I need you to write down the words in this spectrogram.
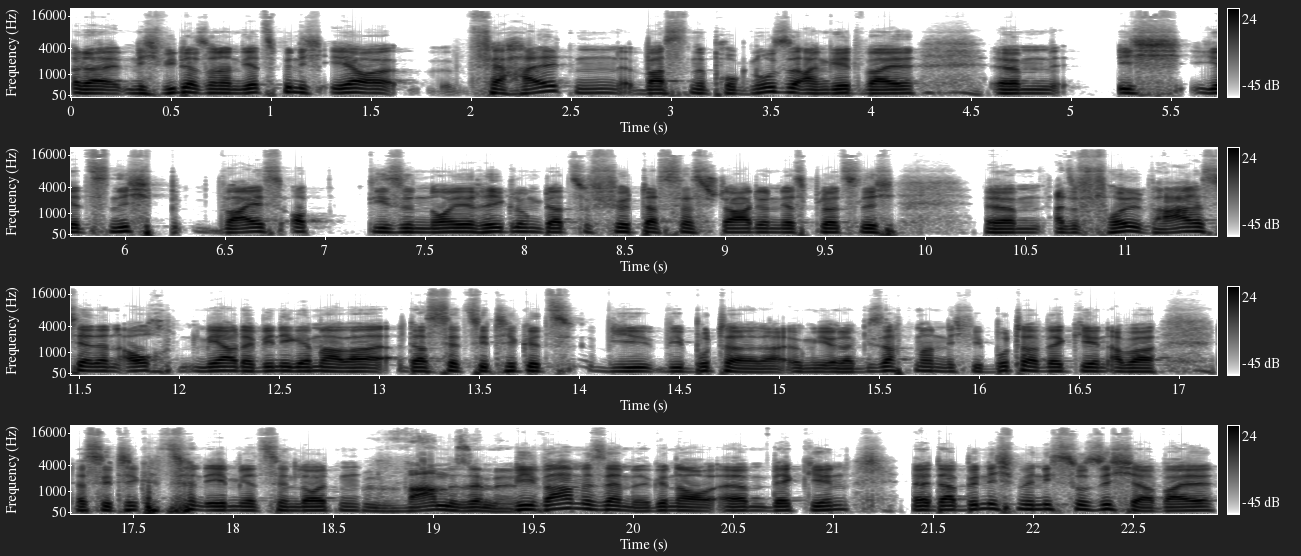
oder nicht wieder, sondern jetzt bin ich eher verhalten, was eine Prognose angeht, weil ähm, ich jetzt nicht weiß, ob diese neue Regelung dazu führt, dass das Stadion jetzt plötzlich, ähm, also voll war es ja dann auch mehr oder weniger immer, aber dass jetzt die Tickets wie, wie Butter da irgendwie, oder wie sagt man, nicht wie Butter weggehen, aber dass die Tickets dann eben jetzt den Leuten warme Semmel. Wie warme Semmel, genau, ähm, weggehen. Äh, da bin ich mir nicht so sicher, weil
